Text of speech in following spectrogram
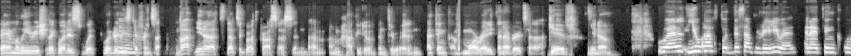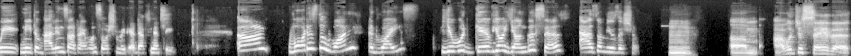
family Rishi. Like, what is what what are these Mm. differences? But you know, that's that's a growth process, and I'm I'm happy to have been through it, and I think I'm more ready than ever to give. You know, Well, you have put this up really well, and I think we need to balance our time on social media, definitely. Um, what is the one advice you would give your younger self as a musician? Mm. Um, I would just say that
